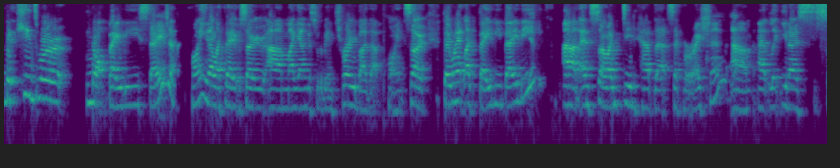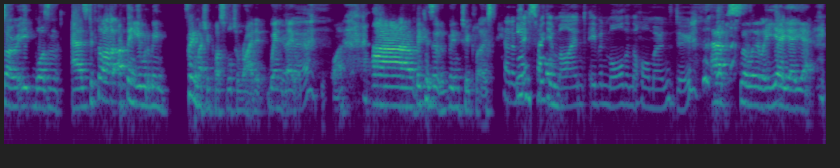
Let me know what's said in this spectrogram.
the kids were not baby stage point. You know, like they. So um, my youngest would have been three by that point. So they weren't like baby baby. Um, and so I did have that separation. Um, at you know, so it wasn't as difficult. I think it would have been pretty much impossible to write it when Yeah. they were uh, because it would have been too close. How to mess with your mind even more than the hormones do. Absolutely. Yeah, yeah, yeah.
